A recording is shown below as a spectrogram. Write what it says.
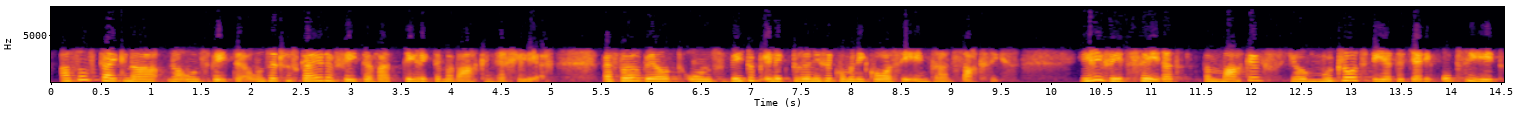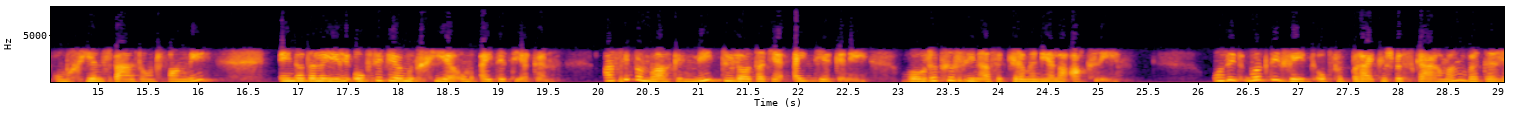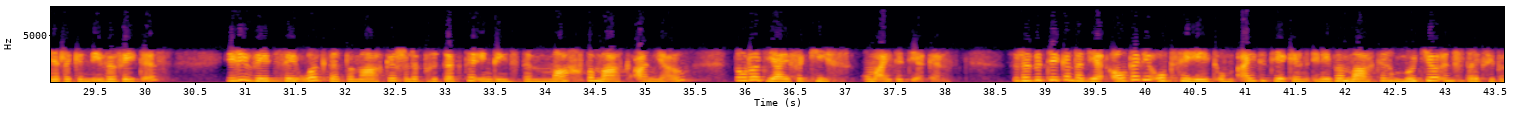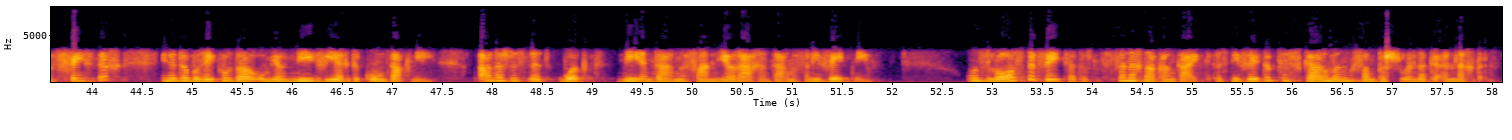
As ons kyk na na ons wette, ons het verskeie wette wat direkte bemarking reguleer. Byvoorbeeld ons wet op elektroniese kommunikasie en transaksies. Hierdie wet sê dat bemarkers jou moet laat weet dat jy die opsie het om geen spam te ontvang nie en dat hulle hierdie opsie vir jou moet gee om uit te teken. As die bemarking nie toelaat dat jy uitteken nie, word dit gesien as 'n kriminele aksie. Ons het ook die wet op verbruikersbeskerming wat 'n redelike nuwe wet is. Hierdie wet sê ook dat bemarkers hulle produkte en dienste mag bemark aan jou totdat jy verkies om uit te teken. So dit beteken dat jy altyd die opsie het om uit te teken en die bemarker moet jou instruksie bevestig en dit op rekord hou om jou nie weer te kontak nie anders is dit ook nie in terme van jou reg in terme van die wet nie. Ons laaste wet wat ons vinnig na kan kyk, is die Wet op Beskerming van Persoonlike Inligting.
